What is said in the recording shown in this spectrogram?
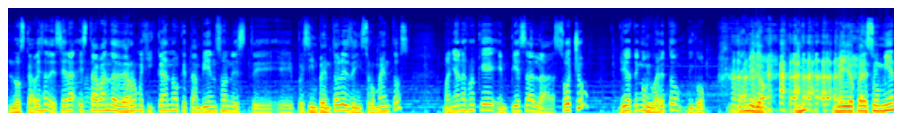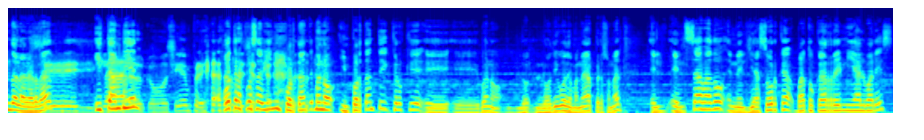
Los Cabeza de Cera, esta banda de rock mexicano que también son este eh, pues inventores de instrumentos. Mañana creo que empieza a las 8. Yo ya tengo mi boleto, digo, ya medio, medio presumiendo la verdad. Sí, y claro, también como siempre. otra cosa bien importante, bueno, importante creo que, eh, eh, bueno, lo, lo digo de manera personal, el, el sábado en el Yazorca va a tocar Remy Álvarez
